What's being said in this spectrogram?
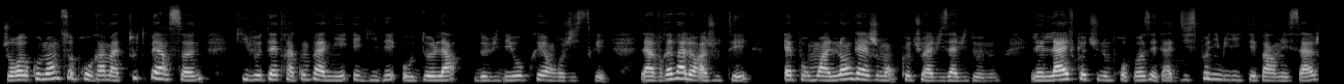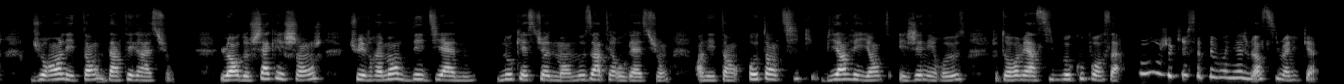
Je recommande ce programme à toute personne qui veut être accompagnée et guidée au-delà de vidéos préenregistrées. La vraie valeur ajoutée est pour moi l'engagement que tu as vis-à-vis de nous, les lives que tu nous proposes et ta disponibilité par message durant les temps d'intégration. Lors de chaque échange, tu es vraiment dédié à nous, nos questionnements, nos interrogations, en étant authentique, bienveillante et généreuse. Je te remercie beaucoup pour ça. Je kiffe ce témoignage, merci Malika.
